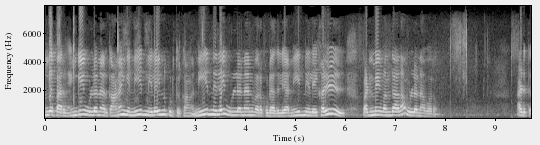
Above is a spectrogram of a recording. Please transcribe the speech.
இங்கே பாருங்க இங்கேயும் உள்ளன இருக்கு ஆனால் இங்கே நீர்நிலைன்னு கொடுத்துருக்காங்க. நீர்நிலை உள்ளனன்னு வரக்கூடாது இல்லையா? நீர்நிலைகள் பன்மை வந்தாதான் உள்ளன வரும். அடுத்து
